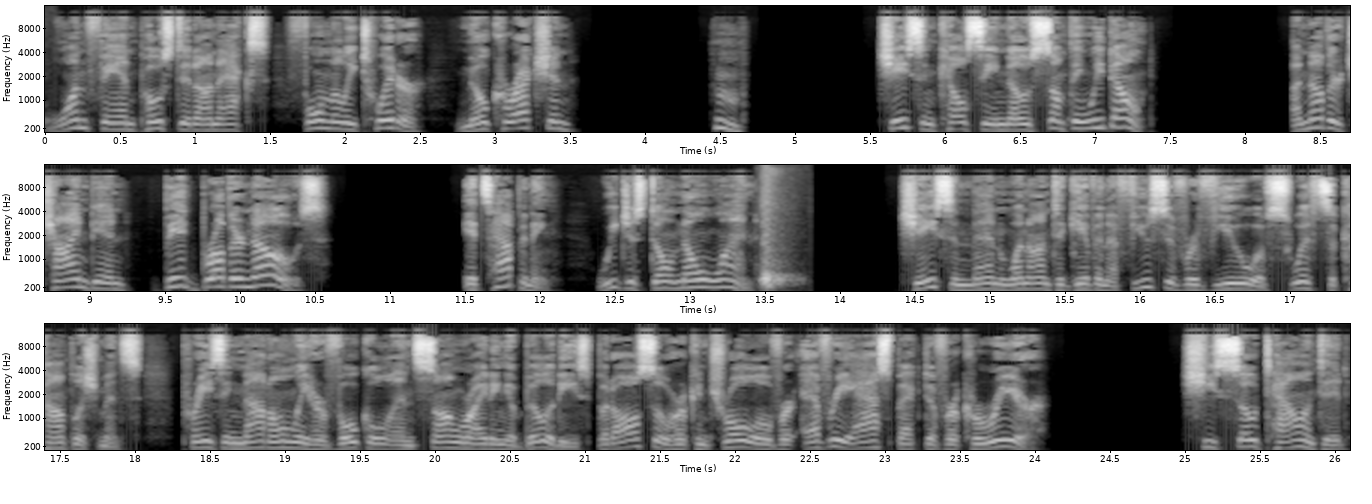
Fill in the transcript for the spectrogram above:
One fan posted on X, formerly Twitter, no correction? Hmm. Jason Kelce knows something we don't. Another chimed in, Big Brother knows. It's happening, we just don't know when. Jason then went on to give an effusive review of Swift's accomplishments, praising not only her vocal and songwriting abilities but also her control over every aspect of her career. She's so talented,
